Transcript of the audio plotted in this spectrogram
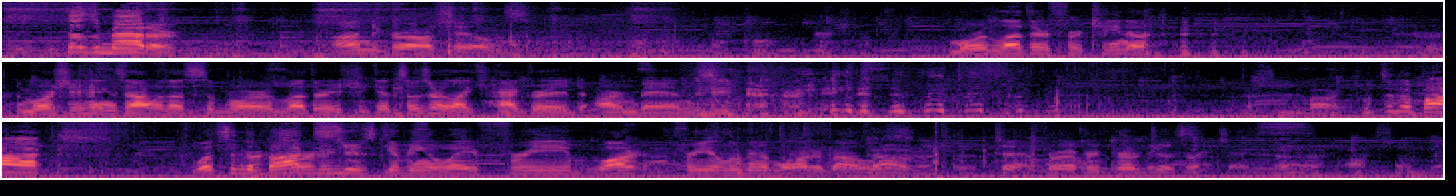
It doesn't matter. On to garage sales. Oh, cool. Your stuff. More leather for Tina. The more she hangs out with us, the more leathery she gets. Those are like Hagrid armbands. Yeah, right. What's in the box? What's in the box? What's in the box? She's giving away free water, free aluminum water bottles Oh, no to, for every purchase. Ah, oh, awesome. Well,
